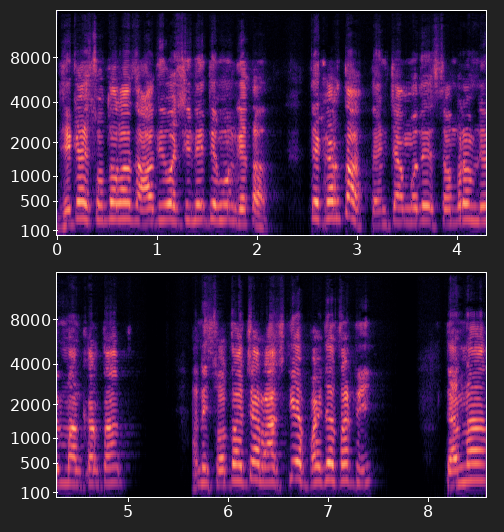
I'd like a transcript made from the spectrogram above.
जे काही स्वतःला आदिवासी नेते म्हणून घेतात ते करतात. त्यांच्यामध्ये संभ्रम निर्माण करतात. आणि स्वतःच्या राजकीय फायद्यासाठी त्यांना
